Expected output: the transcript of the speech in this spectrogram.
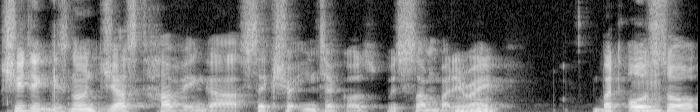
cheating is not just having uh, sexual intercourse with somebody, Mm-hmm. right? But also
